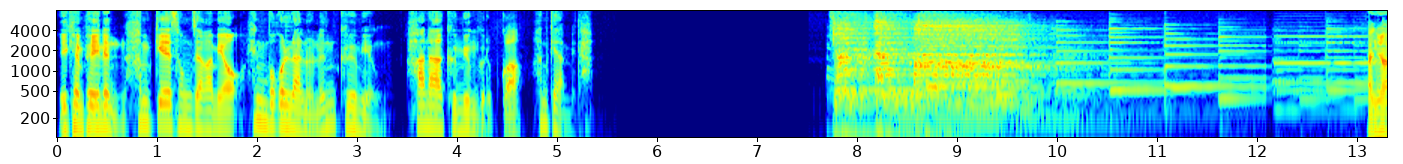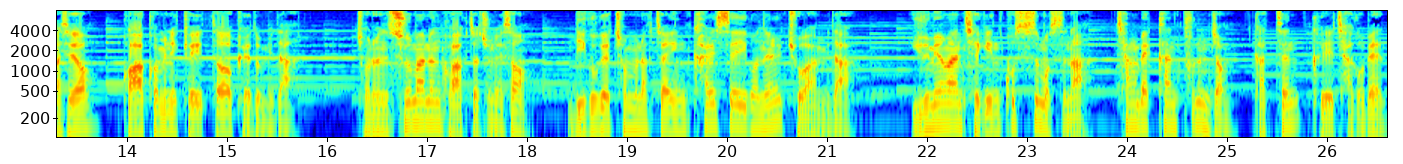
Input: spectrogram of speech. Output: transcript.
이 캠페인은 함께 성장하며 행복을 나누는 금융 하나금융그룹과 함께합니다. 안녕하세요. 과학 커뮤니케이터 궤도입니다. 저는 수많은 과학자 중에서 미국의 천문학자인 칼 세이건을 좋아합니다. 유명한 책인 코스모스나 창백한 푸른 점 같은 그의 작업엔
